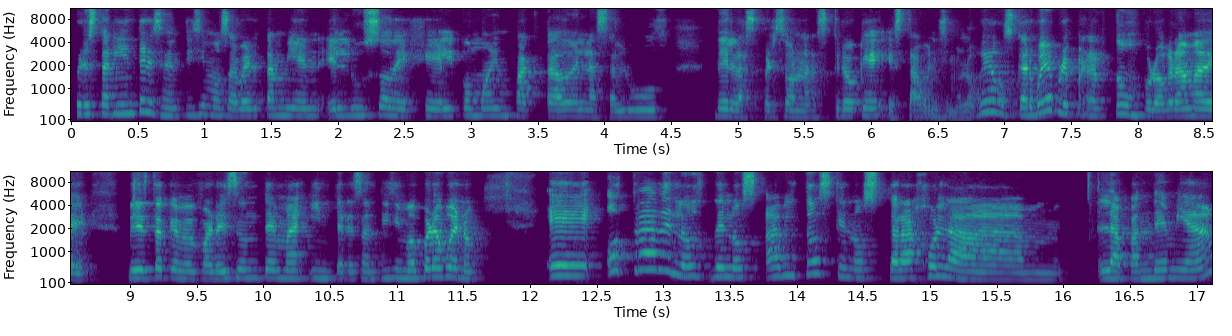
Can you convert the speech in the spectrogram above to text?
pero estaría interesantísimo saber también el uso de gel, cómo ha impactado en la salud de las personas. Creo que está buenísimo. Lo voy a buscar, voy a preparar todo un programa de, de esto que me parece un tema interesantísimo, pero bueno. Eh, otra de los, de los hábitos que nos trajo la, la pandemia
